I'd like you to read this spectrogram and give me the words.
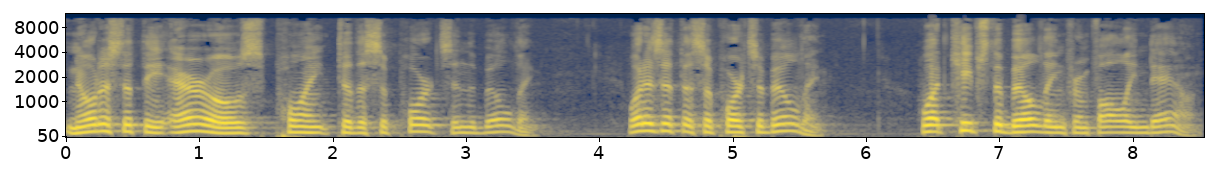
Notice that the arrows point to the supports in the building. What is it that supports a building? What keeps the building from falling down?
